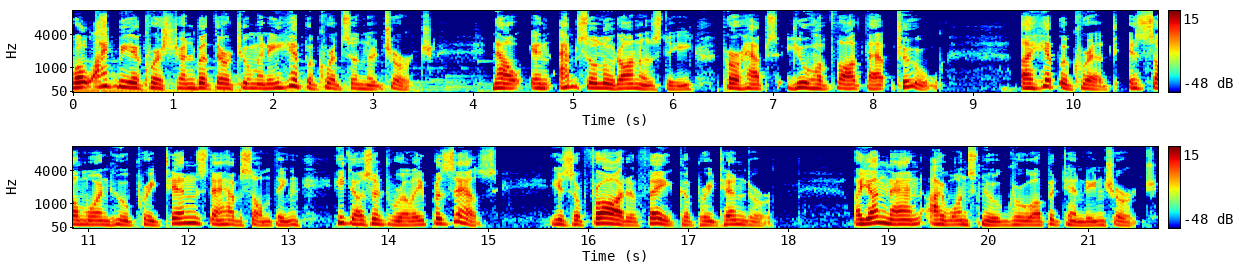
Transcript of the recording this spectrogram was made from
Well, I'd be a Christian, but there are too many hypocrites in the church? Now, in absolute honesty, perhaps you have thought that too. A hypocrite is someone who pretends to have something he doesn't really possess. He's a fraud, a fake, a pretender. A young man I once knew grew up attending church.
